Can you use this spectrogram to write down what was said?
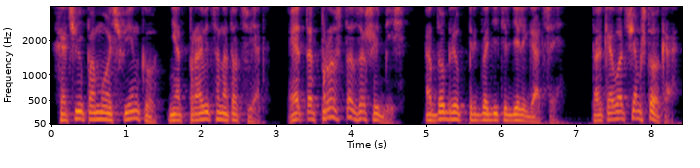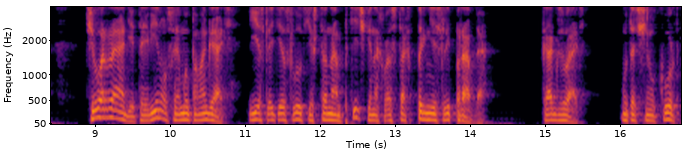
Хочу помочь Финку не отправиться на тот свет. Это просто зашибись одобрил предводитель делегации. «Только вот в чем штука. Чего ради ты ринулся ему помогать, если те слухи, что нам птички на хвостах принесли правда?» «Как звать?» — уточнил Курт,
